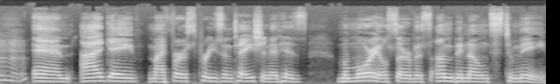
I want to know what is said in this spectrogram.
Mm-hmm. And I gave my first presentation at his memorial service unbeknownst to me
